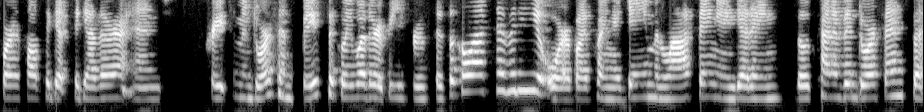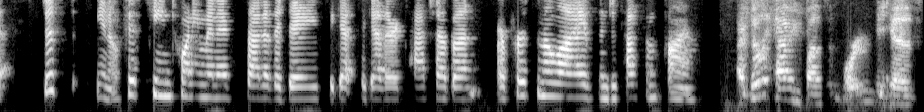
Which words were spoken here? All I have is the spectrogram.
for us all to get together and create some endorphins, basically, whether it be through physical activity or by playing a game and laughing and getting those kind of endorphins. But just, you know, 15, 20 minutes out of the day to get together, catch up on our personal lives, and just have some fun. I feel like having fun's important because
